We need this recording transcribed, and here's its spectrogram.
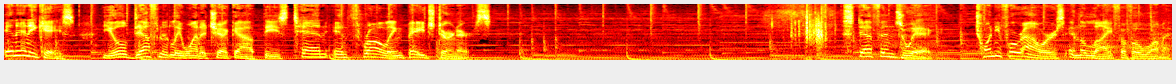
In any case, you'll definitely want to check out these 10 enthralling page turners. Stefan Zweig 24 Hours in the Life of a Woman.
